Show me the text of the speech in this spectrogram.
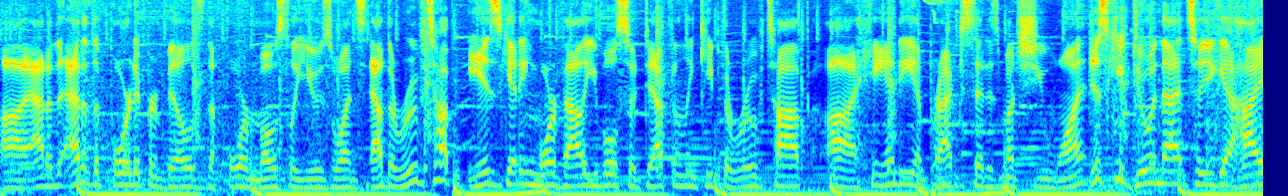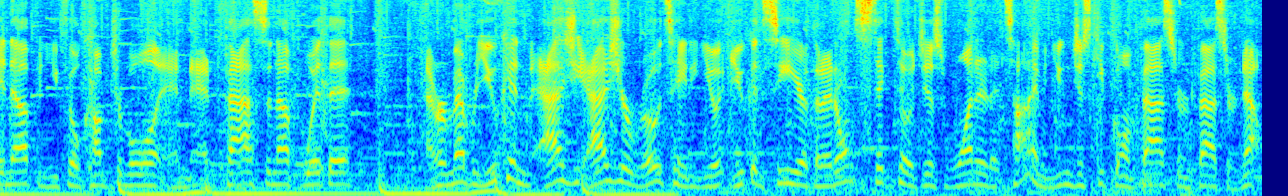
uh, out of the out of the four different builds, the four mostly used ones. Now the rooftop is getting more valuable, so definitely keep the rooftop uh, handy and practice it as much as you want. Just keep doing that until you get high enough and you feel comfortable and, and fast enough with it. And remember, you can as you as you're rotating, you you can see here that I don't stick to it just one at a time, and you can just keep going faster and faster. Now,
